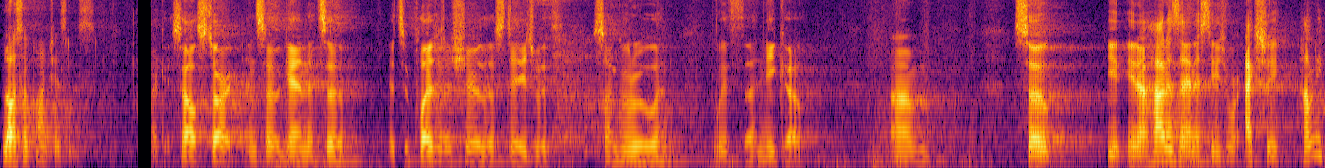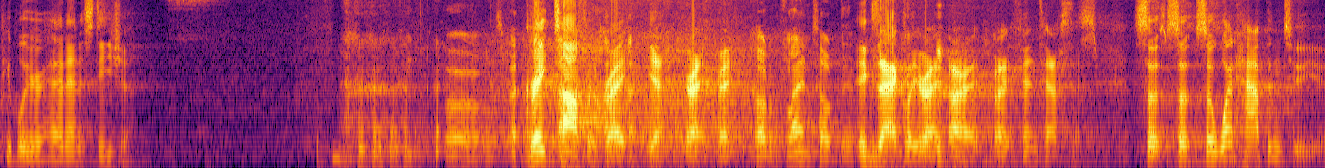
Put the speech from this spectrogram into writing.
loss of consciousness. Okay, so I'll start. And so again, it's a, it's a pleasure to share the stage with Sadhguru and with uh, Nico. Um, so, you, you know, how does anesthesia work? Actually, how many people here had anesthesia? oh. Great topic, right? Yeah, right, right. A lot of clients out there. Exactly, right. All right, right, fantastic. So, so, so what happened to you?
